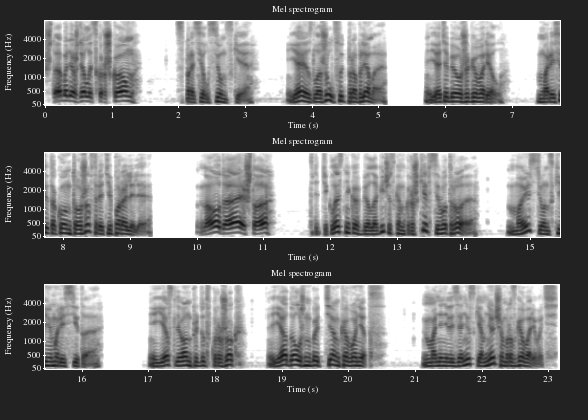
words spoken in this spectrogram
«Что будешь делать с кружком?» — спросил Сюнски. Я изложил суть проблемы. Я тебе уже говорил. Марисита-кун тоже в третьей параллели. Ну да, и что? Третьеклассников в биологическом кружке всего трое. Мы, Сюнски и Марисита. Если он придёт в кружок, я должен быть тем, кого нет. Мне нельзя ни с кем ни о чём разговаривать.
